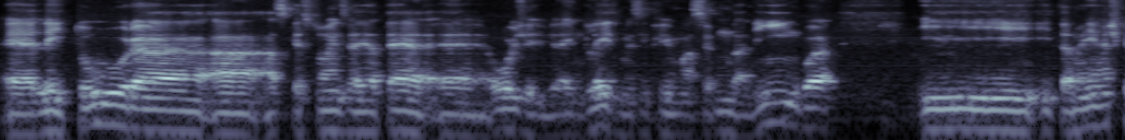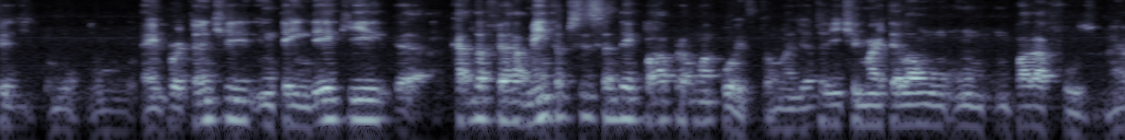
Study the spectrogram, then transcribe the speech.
é, leitura, a, as questões aí até é, hoje é inglês, mas enfim, uma segunda língua. E, e também acho que é importante entender que é, cada ferramenta precisa se adequar para uma coisa. Então não adianta a gente martelar um, um, um parafuso, né?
